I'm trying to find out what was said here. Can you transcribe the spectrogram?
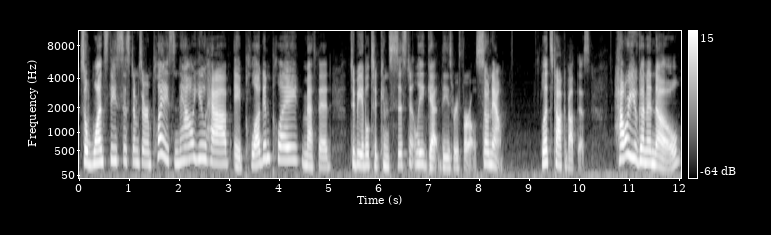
So once these systems are in place, now you have a plug and play method to be able to consistently get these referrals. So now, let's talk about this. How are you going to know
